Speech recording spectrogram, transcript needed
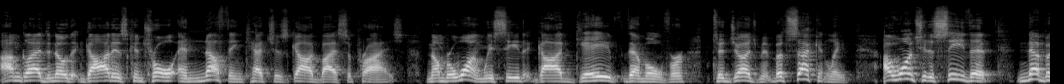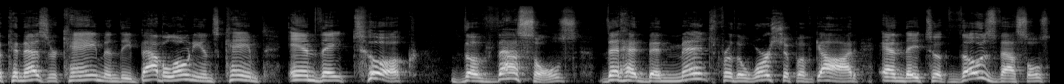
I'm glad to know that God is control and nothing catches God by surprise. Number one, we see that God gave them over to judgment. But secondly, I want you to see that Nebuchadnezzar came and the Babylonians came and they took the vessels that had been meant for the worship of God, and they took those vessels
